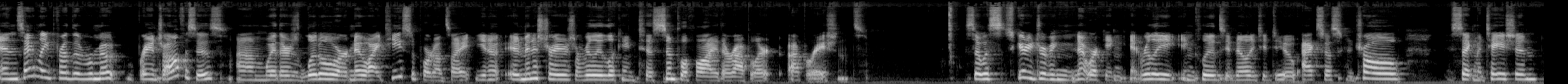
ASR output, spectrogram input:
And secondly, for the remote branch offices, um, where there's little or no IT support on site, you know, administrators are really looking to simplify their oper- operations. So with security driven networking, it really includes the ability to do access control, segmentation,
